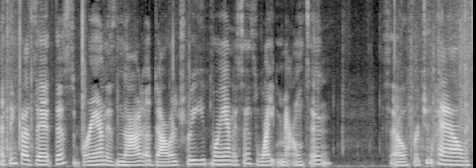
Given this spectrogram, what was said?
I think that's it. This brand is not a Dollar Tree brand. It says White Mountain. So for two pounds,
